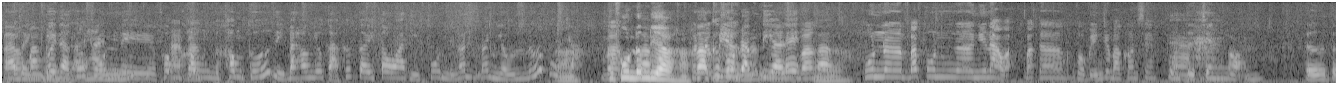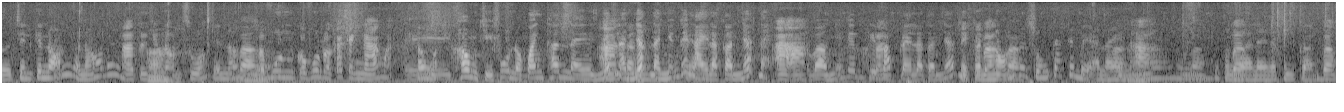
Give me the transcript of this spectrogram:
ba Vâng, bình ba bây bình giờ cứ phun mươi thì không À, không không cứ thì bao nhiêu cả cứ cây to thì phun thì nó nó nhiều nước thôi À. chả Cứ phun đâm đìa hả? Vâng đẫm cứ phun đẫm đìa lên Vâng. vâng phun ờ, bác phun ờ, như nào ạ bác ờ, phổ biến cho bà con xem Phun À. từ trên ngọn. Từ từ trên cái nón của nó đấy. à từ trên À. nón xuống Trên nón. Vâng. và phun có phun vào các cành lá không ạ không không chỉ phun ở quanh thân này nhất À, là thân. nhất là những cái này là cần nhất này à à vâng những cái cái Vâng. bắp này là cần nhất này cần Vâng, nón vâng. nó xuống các cái bẹ này Vâng. À. vâng. Còn Vâng. ngoài này là không cần. Vâng,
